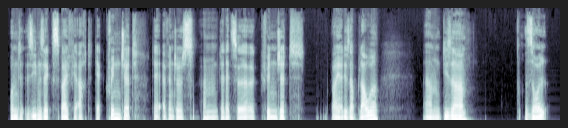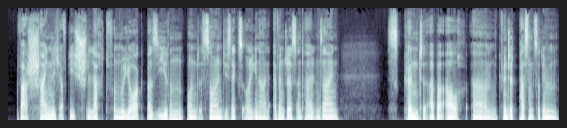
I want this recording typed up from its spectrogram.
Und 76248, der Quinjet der Avengers, ähm, der letzte Quinjet war ja dieser blaue, ähm, dieser soll wahrscheinlich auf die Schlacht von New York basieren und es sollen die sechs originalen Avengers enthalten sein. Es könnte aber auch ähm, Quinjet passend zu dem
